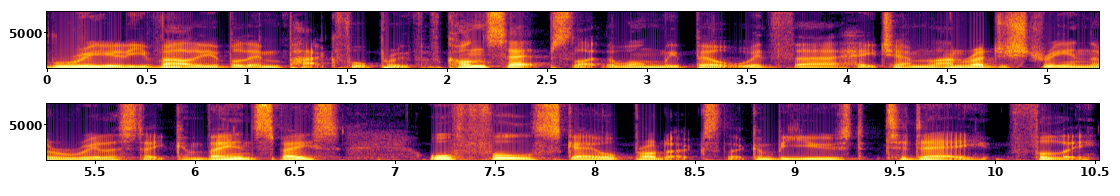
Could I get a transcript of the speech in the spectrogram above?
really valuable, impactful proof of concepts like the one we built with uh, HM Land Registry in the real estate conveyance space or full scale products that can be used today fully,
